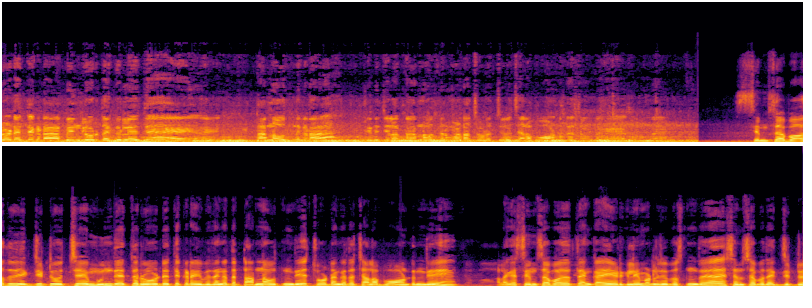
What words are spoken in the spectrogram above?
రోడ్ అయితే ఇక్కడ బెంగళూరు దగ్గరలో అయితే టర్న్ అవుతుంది ఇక్కడ. చిన్న చిన్న టర్న్ అవుతుంది అనమాట చూడొచ్చు. చాలా బాగుంటుంది చూడండి శంషాబాద్ ఎగ్జిట్ వచ్చే ముందైతే రోడ్ అయితే ఇక్కడ ఈ విధంగా అయితే టర్న్ అవుతుంది. చూడడానికి అయితే చాలా బాగుంటుంది. అలాగే శంషాబాద్ అయితే ఇంకా ఏడు కిలోమీటర్లు చూపిస్తుంది. శంషాబాద్ ఎగ్జిట్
